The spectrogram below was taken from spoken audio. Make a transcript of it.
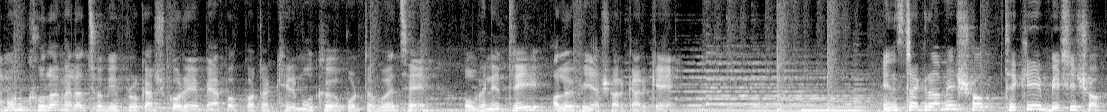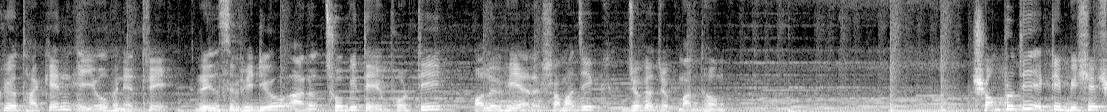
এমন খোলামেলা ছবি প্রকাশ করে ব্যাপক কটাক্ষের মুখেও পড়তে হয়েছে অভিনেত্রী অলিভিয়া সরকারকে। ইনস্টাগ্রামে সব থেকে বেশি সক্রিয় থাকেন এই অভিনেত্রী। রিলস, ভিডিও আর ছবিতে ভর্তি অলিভিয়ার সামাজিক যোগাযোগ মাধ্যম। সম্প্রতি একটি বিশেষ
